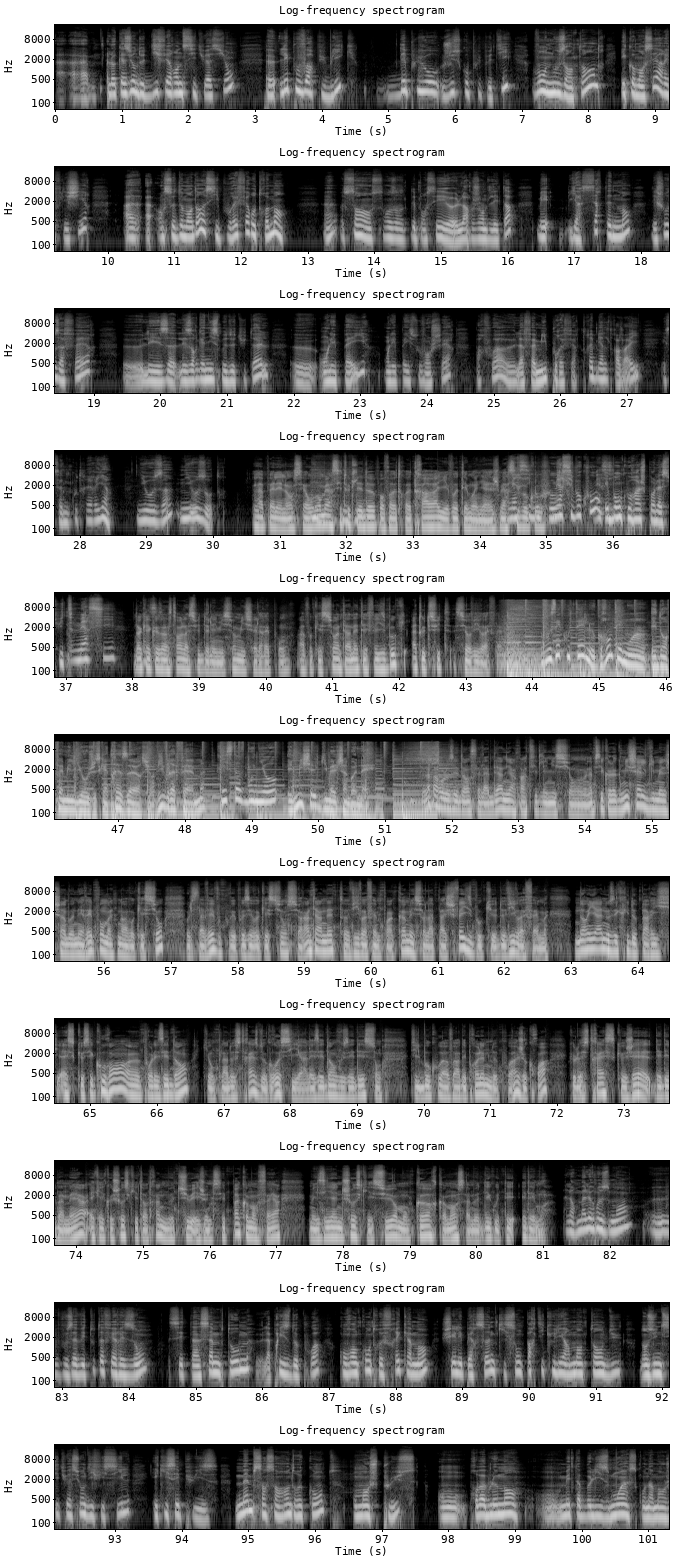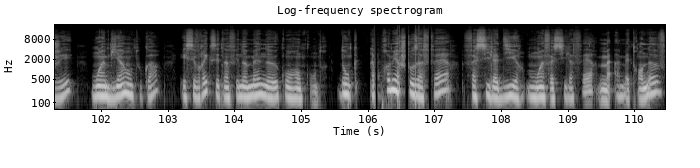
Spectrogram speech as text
à, à- à l'occasion de différentes situations, euh, les pouvoirs publics, des plus hauts jusqu'aux plus petits, vont nous entendre et commencer à réfléchir à- en se demandant s'ils pourraient faire autrement, hein, sans, sans en dépenser euh, l'argent de l'État. Mais il y a certainement des choses à faire. Euh, les, les organismes de tutelle, euh, on les paye, on les paye souvent cher. Parfois, euh, la famille pourrait faire très bien le travail et ça ne coûterait rien, ni aux uns ni aux autres. l'appel est lancé. On vous remercie toutes les deux pour votre travail et vos témoignages. Merci, beaucoup. Merci beaucoup. Merci. Et bon courage pour la suite. Merci. Dans Merci. quelques instants, la suite de l'émission, Michel répond à vos questions Internet et Facebook. À tout de suite sur Vivre FM. Vous écoutez Le Grand Témoin, Aidants familiaux jusqu'à 13h sur Vivre FM Christophe Bougnot et Michel Guimel-Chambonnet. La parole aux aidants, c'est la dernière partie de l'émission. La psychologue Michel Guimel-Chambonnet répond maintenant à vos questions. Vous le savez, vous pouvez poser vos questions sur internet vivrefm.com et sur la page Facebook de Vivre FM. Noria nous écrit de Paris. Est-ce que c'est courant euh, pour les aidants qui ont plein de stress de grossir? Les aidants vous aidez sont-ils beaucoup à avoir des problèmes de poids? Je crois que le stress que j'ai d'aider ma mère est quelque chose qui est en train de me tuer. Je ne sais pas comment faire, mais il y a une chose qui est sûre, mon corps commence à me dégoûter. Aidez-moi. Alors malheureusement, euh, vous avez tout à fait raison, c'est un symptôme, euh, la prise de poids, qu'on rencontre fréquemment chez les personnes qui sont particulièrement tendues dans une situation difficile et qui s'épuisent. Même sans s'en rendre compte, on mange plus, on, probablement on métabolise moins ce qu'on a mangé, moins bien en tout cas, et c'est vrai que c'est un phénomène euh, qu'on rencontre. Donc la première chose à faire, facile à dire, moins facile à faire, à mettre en œuvre,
